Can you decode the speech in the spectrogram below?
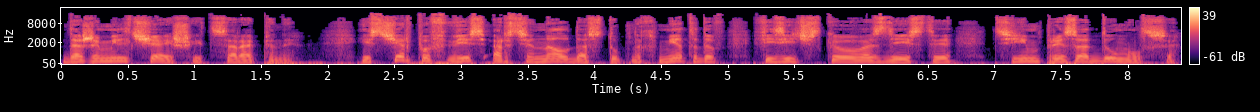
даже мельчайшие царапины. Исчерпав весь арсенал доступных методов физического воздействия, Тим призадумался.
